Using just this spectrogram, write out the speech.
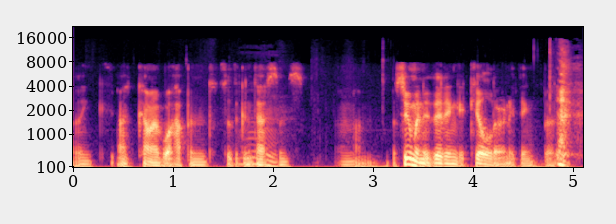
I think I can't remember what happened to the Hmm. contestants. And I'm assuming that they didn't get killed or anything, but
